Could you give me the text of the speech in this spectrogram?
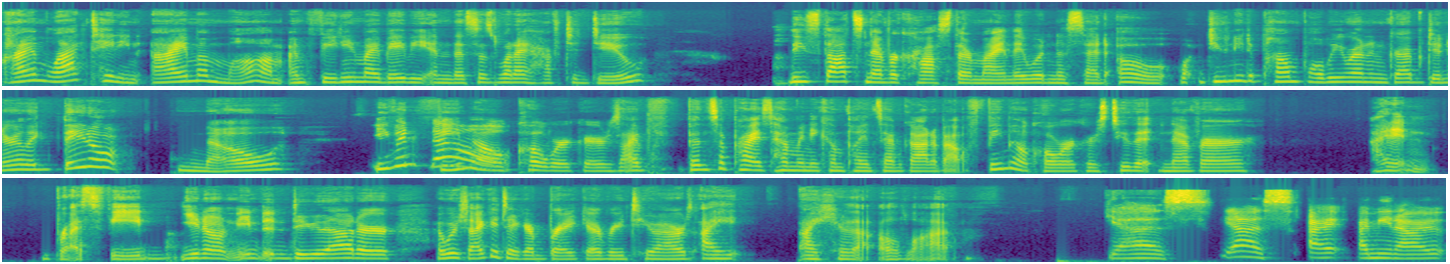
I'm lactating. I'm a mom. I'm feeding my baby, and this is what I have to do. These thoughts never crossed their mind. They wouldn't have said, "Oh, what, do you need a pump while we run and grab dinner?" Like they don't know. Even female No. coworkers, I've been surprised how many complaints I've got about female coworkers too that never. I didn't breastfeed. You don't need to do that, or I wish I could take a break every two hours. I I hear that a lot. Yes. Yes. I I mean I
